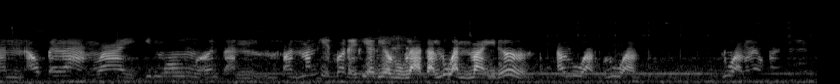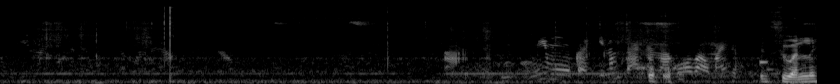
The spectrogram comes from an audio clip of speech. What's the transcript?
ันเอาไปล้างไว้กินโมงเหมือนอันมันมันเห็ดบ่ได้เทียเดียวลูกหลานก็ล้วนไว้เด้อเอาลวกลวกลวกแล้วก็มีหมูก็กินน้ำตาลกันละบ่ เบาไหมเป็นสวนเลย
